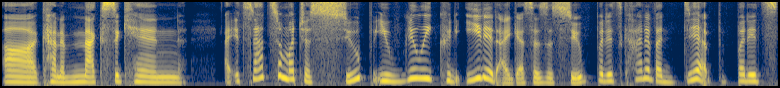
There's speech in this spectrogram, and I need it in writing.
uh, kind of Mexican. It's not so much a soup. You really could eat it, I guess, as a soup, but it's kind of a dip. But it's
